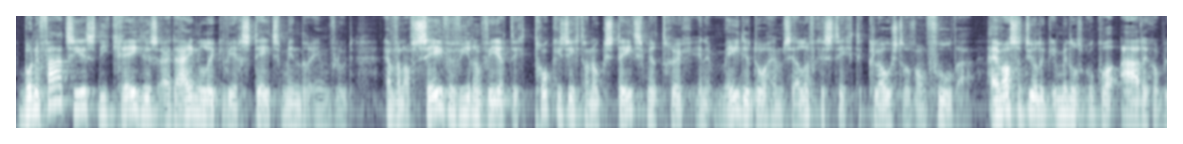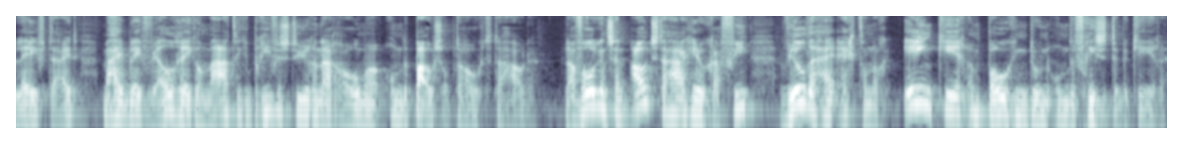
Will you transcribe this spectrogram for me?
Bonifatius die kreeg dus uiteindelijk weer steeds minder invloed. En vanaf 744 trok hij zich dan ook steeds meer terug in het mede door hemzelf gestichte klooster van Fulda. Hij was natuurlijk inmiddels ook wel aardig op leeftijd, maar hij bleef wel regelmatig brieven sturen naar Rome om de paus op de hoogte te houden. Nou, volgens zijn oudste hagiografie wilde hij echter nog één keer een poging doen om de Friezen te bekeren.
